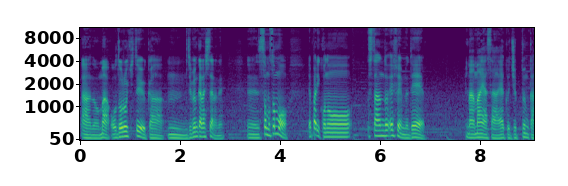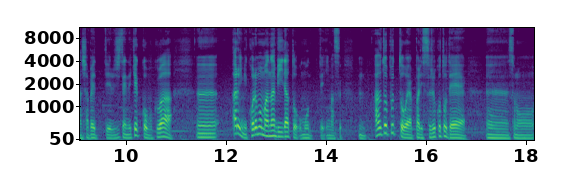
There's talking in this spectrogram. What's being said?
あのまあ驚きというか、うん、自分からしたらね、うん、そもそもやっぱりこのスタンド FM で、まあ、毎朝約10分間喋っている時点で結構僕はうんある意味これも学びだと思っています。うん、アウトプットをやっぱりすることで、えー、その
